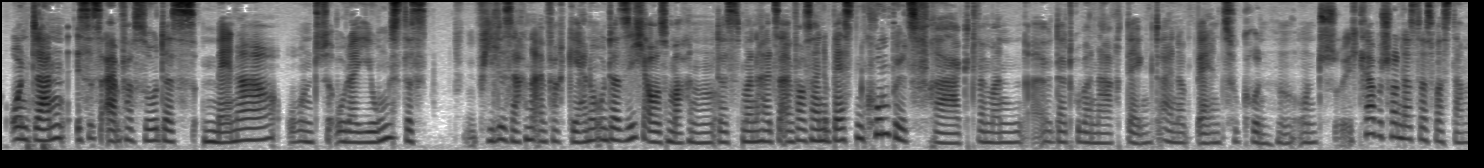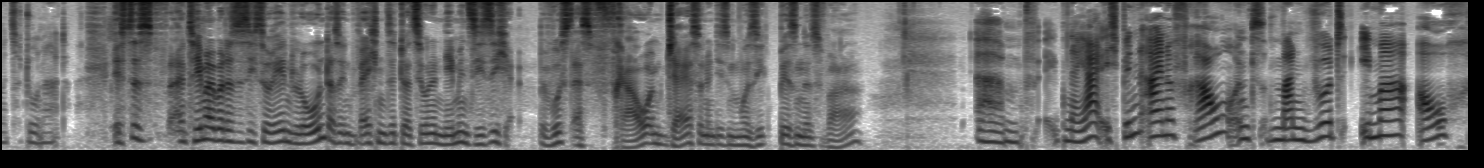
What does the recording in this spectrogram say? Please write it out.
Und dann ist es einfach so, dass Männer und oder Jungs das viele Sachen einfach gerne unter sich ausmachen, dass man halt einfach seine besten Kumpels fragt, wenn man äh, darüber nachdenkt, eine Band zu gründen. Und ich glaube schon, dass das was damit zu tun hat. Ist es ein Thema, über das es sich so reden lohnt? Also in welchen Situationen nehmen Sie sich bewusst als Frau im Jazz und in diesem Musikbusiness wahr? Ähm, naja, ich bin eine Frau und man wird immer auch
